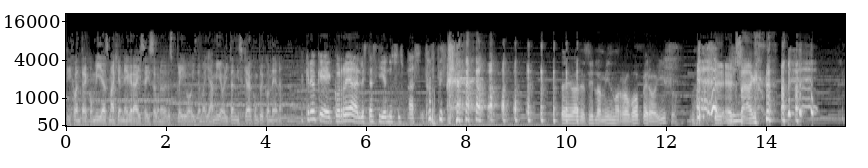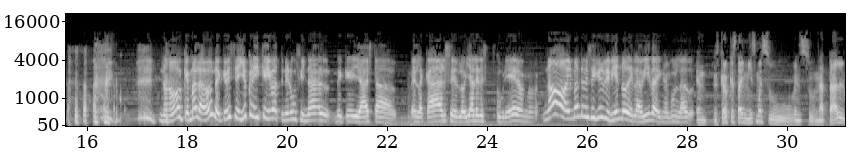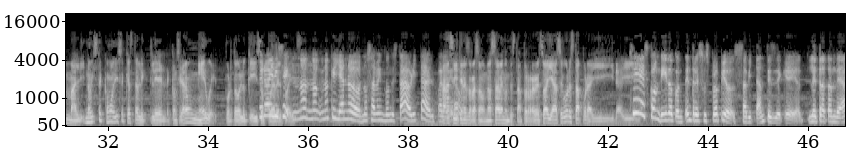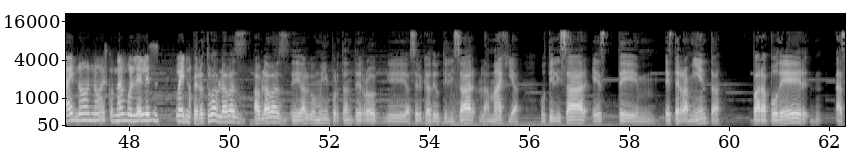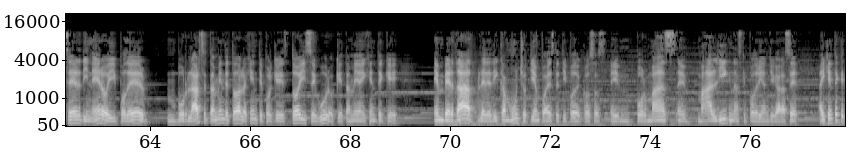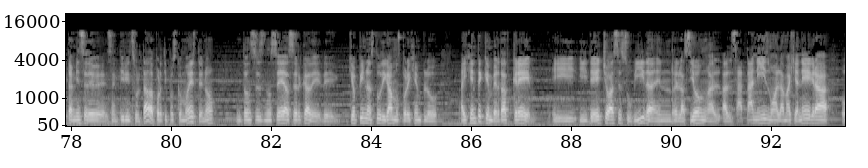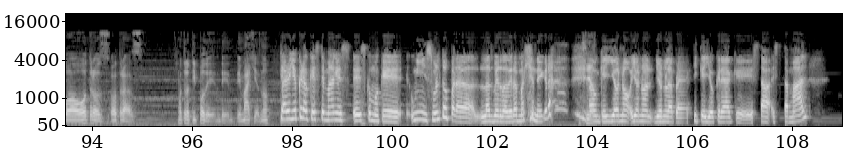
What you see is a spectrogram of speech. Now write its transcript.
dijo entre comillas magia negra y se hizo uno de los Playboys de Miami y ahorita ni siquiera cumple condena. Creo que Correa le está siguiendo sus pasos. Te iba a decir lo mismo, robó pero hizo. exacto. No, qué mala onda, qué bestia. Yo creí que iba a tener un final de que ya está en la cárcel o ya le descubrieron. No, el man debe seguir viviendo de la vida en algún lado. creo que está ahí mismo en su, en su natal Mali. ¿No viste cómo dice que hasta le, le, considera un héroe por todo lo que hizo Pero ahí dice, No, no, no que ya no, no saben dónde está ahorita el paradero. Ah, sí, tienes razón, no saben dónde está, pero regresó allá, seguro está por ahí, de ahí. Sí, escondido con, entre sus propios habitantes de que le tratan de, ay, no, no, escondámosle, él es Pero tú hablabas, hablabas eh, algo muy importante, Rock, eh, acerca de utilizar la magia, utilizar este, esta herramienta para poder hacer dinero y poder burlarse también de toda la gente, porque estoy seguro que también hay gente que en verdad le dedica mucho tiempo a este tipo de cosas, eh, por más malignas que podrían llegar a ser hay gente que también se debe sentir insultada por tipos como este, ¿no? Entonces, no sé, acerca de, ¿qué opinas tú, digamos, por ejemplo, hay gente que en verdad cree y, y de hecho hace su vida en relación al, al, satanismo, a la magia negra o a otros, otras otro tipo de, de, magias, ¿no? Claro, yo creo que este man es, es como que un insulto para la verdadera magia negra, aunque yo no, yo no, yo no la practique, yo crea que está, está mal.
